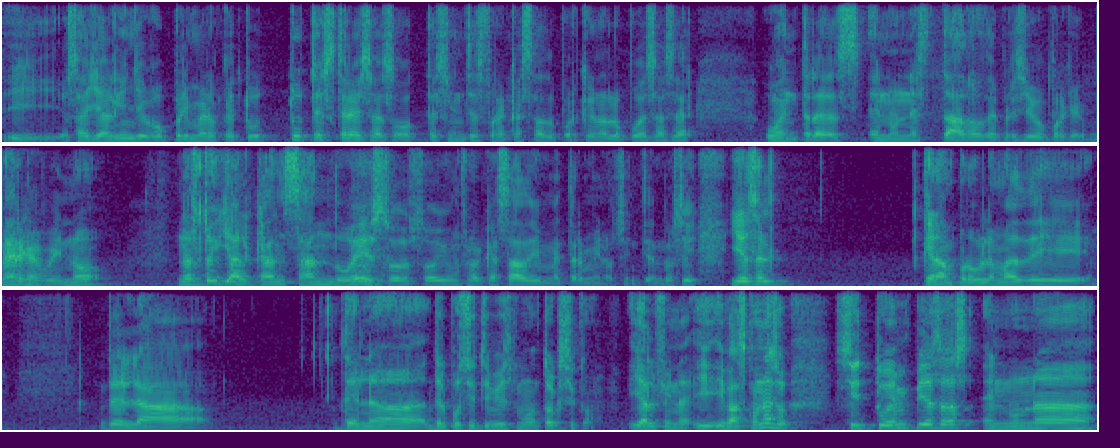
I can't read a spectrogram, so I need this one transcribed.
Y, o sea, y alguien llegó primero que tú, tú te estresas o te sientes fracasado porque no lo puedes hacer. O entras en un estado depresivo porque, verga, güey, no, no estoy alcanzando eso, soy un fracasado y me termino sintiendo así. Y es el gran problema de, de la de la, del positivismo tóxico. Y al final, y, vas con eso. Si tú empiezas en una...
